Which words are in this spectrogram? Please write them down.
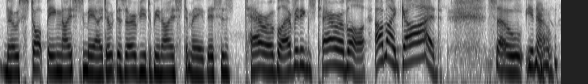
know. Stop being nice to me. I don't deserve you to be nice to me. This is terrible. Everything's terrible. Oh my god." So you know.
